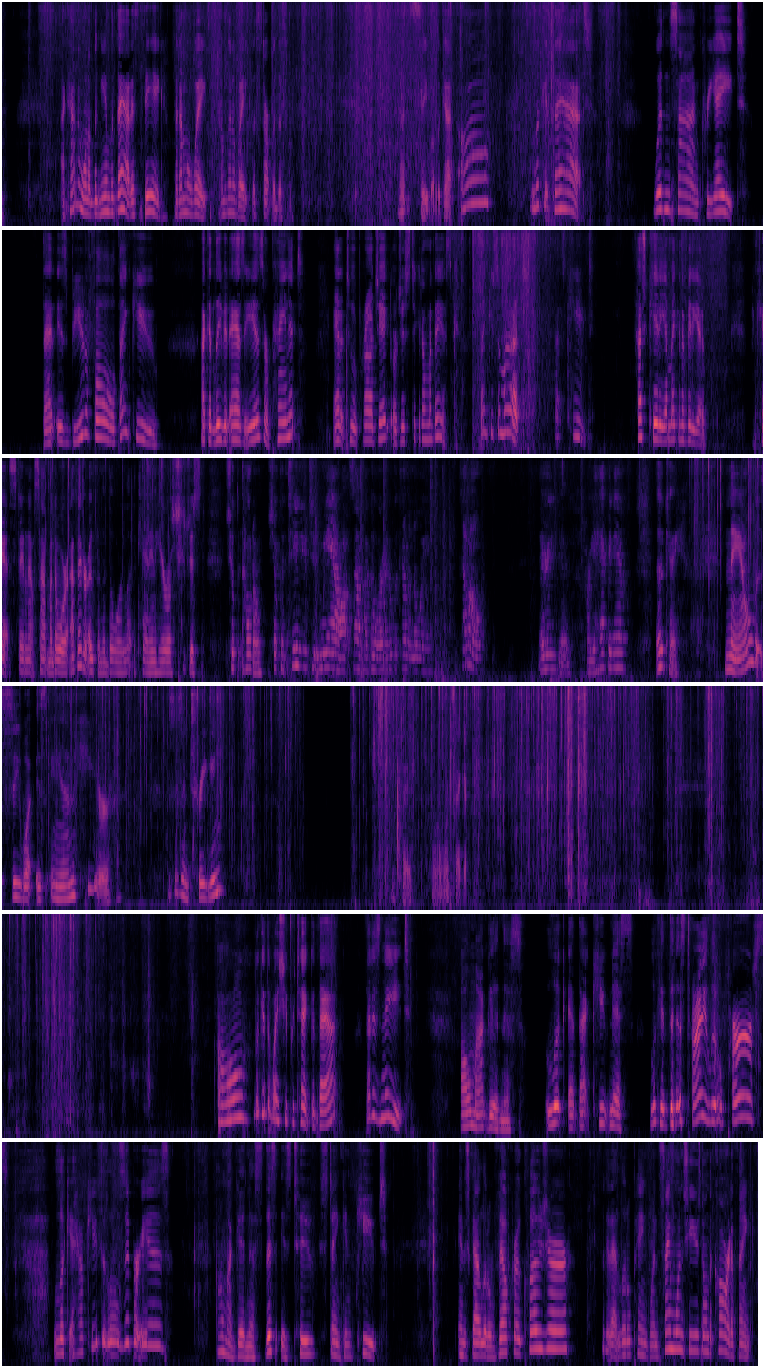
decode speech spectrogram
I kind of want to begin with that. It's big, but I'm going to wait. I'm going to wait. Let's start with this one. Let's see what we got. Oh, look at that. Wooden sign, create. That is beautiful. Thank you. I could leave it as is or paint it, add it to a project, or just stick it on my desk. Thank you so much. That's cute. Hush, kitty. I'm making a video. My cat's standing outside my door. I better open the door and let the cat in here or she'll just, she'll, hold on. She'll continue to meow outside my door and it'll become annoying. Come on. There you go. Are you happy now? Okay. Now, let's see what is in here. This is intriguing. Okay. Hold on one second. Look at the way she protected that. That is neat. Oh my goodness. Look at that cuteness. Look at this tiny little purse. Look at how cute the little zipper is. Oh my goodness. This is too stinking cute. And it's got a little Velcro closure. Look at that little penguin. Same one she used on the card, I think.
